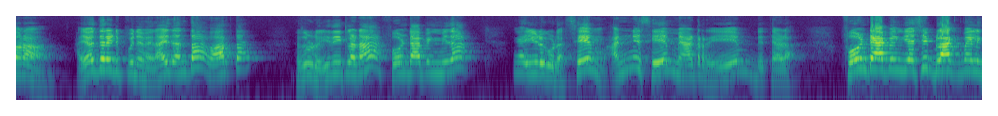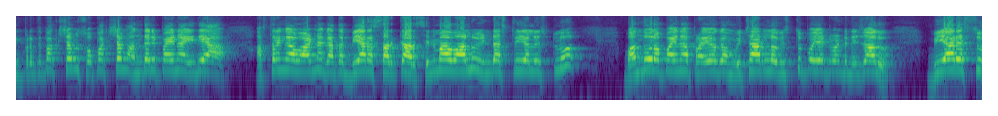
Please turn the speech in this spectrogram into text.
మన అయోధ్య రెడ్డి పుణ్యమేనా? ఇదంతా వార్త? చూడు ఇది ఇట్లనా? ఫోన్ ట్యాపింగ్ మీద? ఇంకా ఈడు కూడా సేమ్ అన్ని సేమ్ మ్యాటర్ ఏం తేడా. ఫోన్ ట్యాపింగ్ చేసి బ్లాక్మెయిలింగ్ ప్రతిపక్షం స్వపక్షం అందరిపైన ఇదే అస్త్రంగా వాడిన గత బీఆర్ఎస్ సర్కార్. సినిమా వాళ్ళు ఇండస్ట్రియలిస్టులు బంధువులపైన ప్రయోగం విచారణలో విస్తుపోయేటువంటి నిజాలు. బీఆర్ఎస్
